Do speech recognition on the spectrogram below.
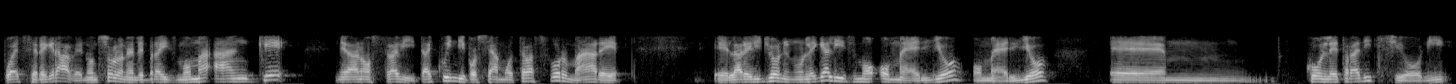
può essere grave non solo nell'ebraismo, ma anche nella nostra vita e quindi possiamo trasformare eh, la religione in un legalismo o meglio, o meglio ehm, con le tradizioni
